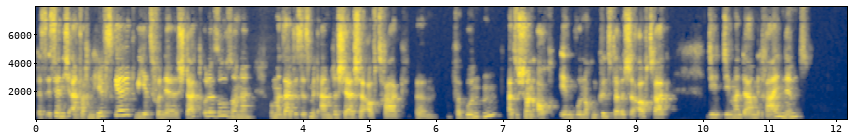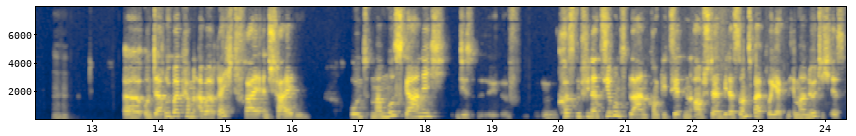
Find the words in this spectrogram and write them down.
das ist ja nicht einfach ein Hilfsgeld, wie jetzt von der Stadt oder so, sondern wo man sagt, es ist mit einem Rechercheauftrag ähm, verbunden. Also schon auch irgendwo noch ein künstlerischer Auftrag, die, den man da mit reinnimmt. Mhm. Äh, und darüber kann man aber recht frei entscheiden. Und man muss gar nicht die äh, Kostenfinanzierungsplan komplizierten aufstellen, wie das sonst bei Projekten immer nötig ist.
